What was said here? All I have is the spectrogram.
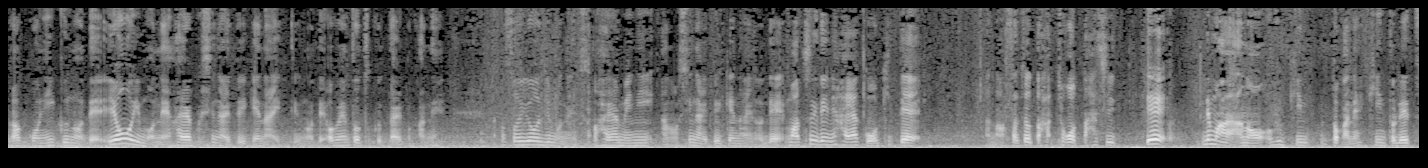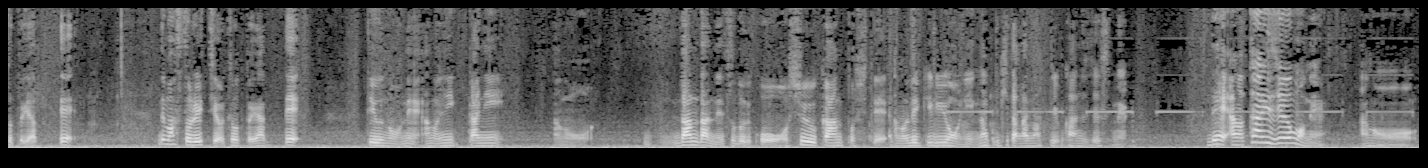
学校に行くので、用意もね、早くしないといけないっていうので、お弁当作ったりとかね、そういう用事もね、ちょっと早めにあのしないといけないので、まあ、ついでに早く起きて、あの、朝ちょっとちょこっと走って、で、まあ、あの、腹筋とかね、筋トレちょっとやって、で、まあ、ストレッチをちょっとやって、っていうのをね、あの、日課に、あの、だんだんね、ちょっとこう、習慣として、あの、できるようになってきたかなっていう感じですね。で、あの、体重もね、あの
